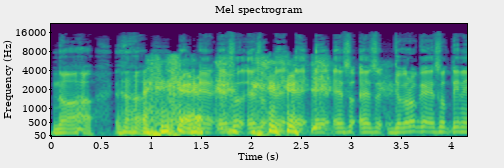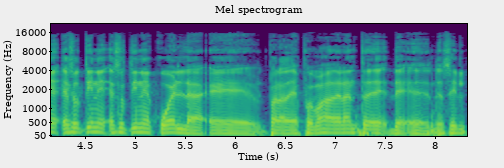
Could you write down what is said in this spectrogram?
No, eh, eso, eso, eh, eh, eso, eso, yo creo que eso tiene, eso tiene, eso tiene cuerda eh, para después más adelante de, de, decir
